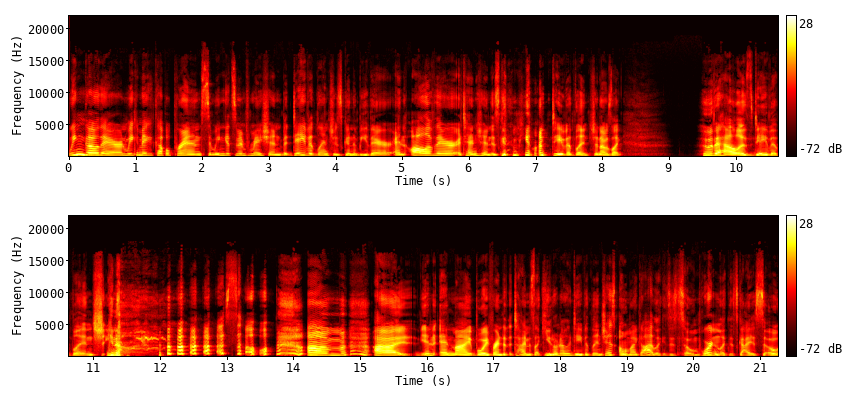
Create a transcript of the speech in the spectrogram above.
we can go there and we can make a couple prints and we can get some information, but David Lynch is going to be there and all of their attention is going to be on David Lynch. And I was like, who the hell is David Lynch? You know? so um, uh, and and my boyfriend at the time is like, you don't know who David Lynch is? Oh my god, like it's so important. Like this guy is so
